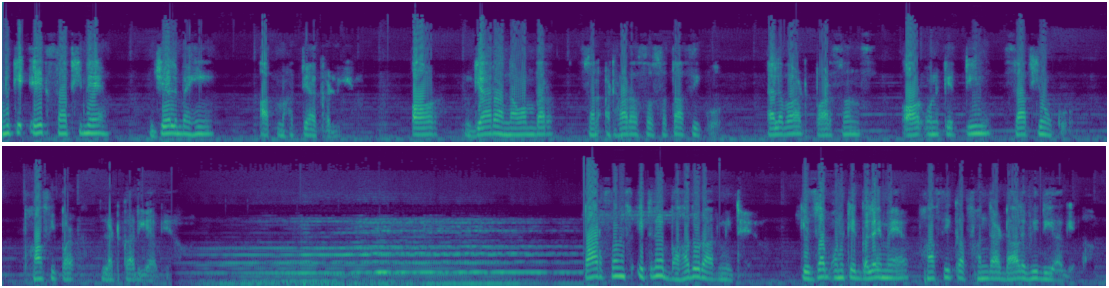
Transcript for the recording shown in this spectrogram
उनके एक साथी ने जेल में ही आत्महत्या कर ली और 11 नवंबर सन अठारह को एल्बर्ट पार्सन्स और उनके तीन साथियों को फांसी पर लटका दिया गया। पार्सन्स इतने बहादुर आदमी थे कि जब उनके गले में फांसी का फंदा डाल भी दिया गया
